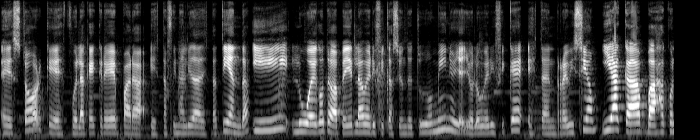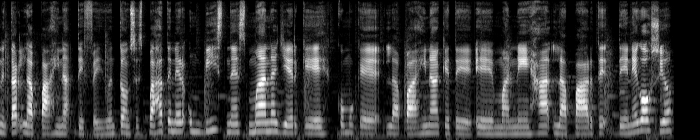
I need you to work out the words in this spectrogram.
Store, que fue la que creé para esta finalidad de esta tienda. Y luego te va a pedir la verificación de tu dominio. Ya yo lo verifiqué, está en revisión. Y acá vas a conectar la página de Facebook. Entonces, vas a tener un Business Manager, que es como que la página que te eh, maneja la parte de negocio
